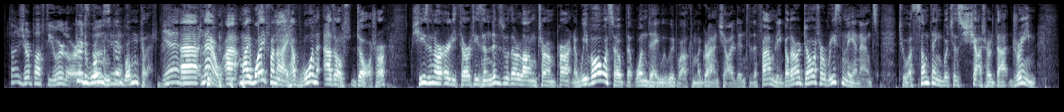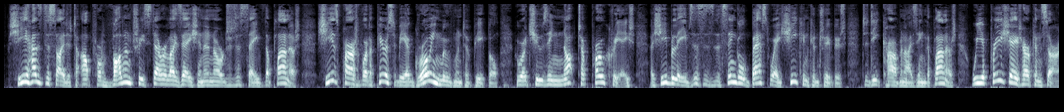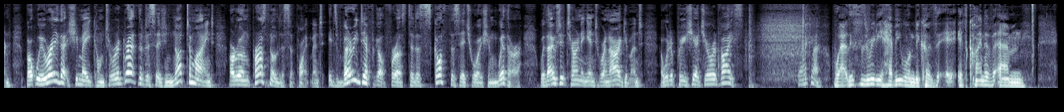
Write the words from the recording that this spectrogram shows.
As long as you're up off the Urla. Good woman, good woman, Colette. Yeah. Uh, now, uh, my wife and I have one adult daughter. She's in her early 30s and lives with her long term partner. We've always hoped that one day we would welcome a grandchild into the family, but our daughter recently announced to us something which has shattered that dream. She has decided to opt for voluntary sterilisation in order to save the planet. She is part of what appears to be a growing movement of people who are choosing not to procreate, as she believes this is the single best way she can contribute to decarbonising the planet. We appreciate her concern, but we worry that she may come to regret the decision, not to mind our own personal disappointment. It's very difficult for us to discuss the situation with her without it turning into an argument. I would appreciate your advice. Declan. Well, this is a really heavy one because it's kind of um,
